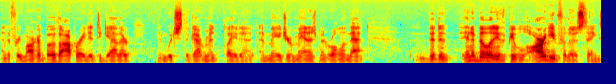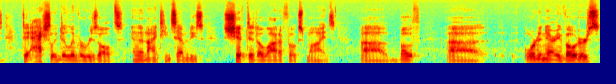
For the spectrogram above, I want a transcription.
and the free market both operated together, in which the government played a, a major management role in that, the de- inability of the people who argued for those things to actually deliver results in the 1970s shifted a lot of folks' minds, uh, both uh, ordinary voters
